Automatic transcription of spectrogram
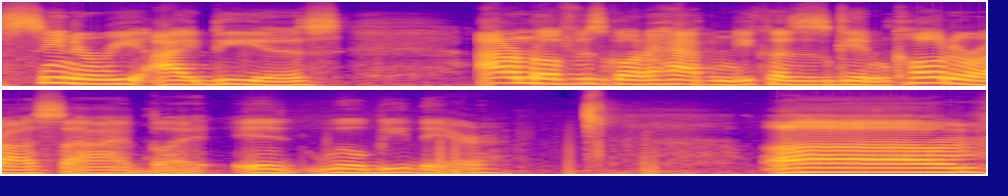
scenery ideas. I don't know if it's going to happen because it's getting colder outside, but it will be there. Um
